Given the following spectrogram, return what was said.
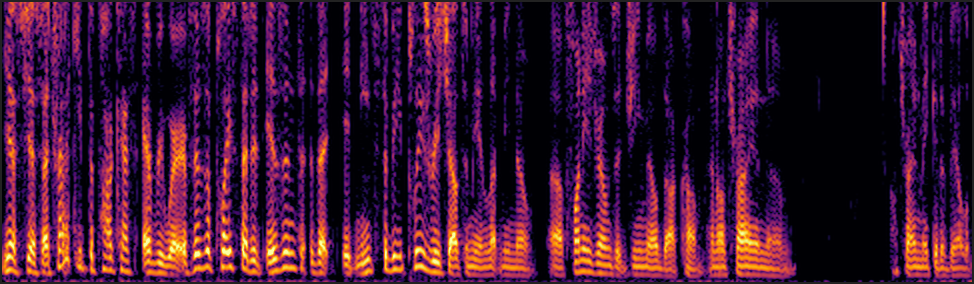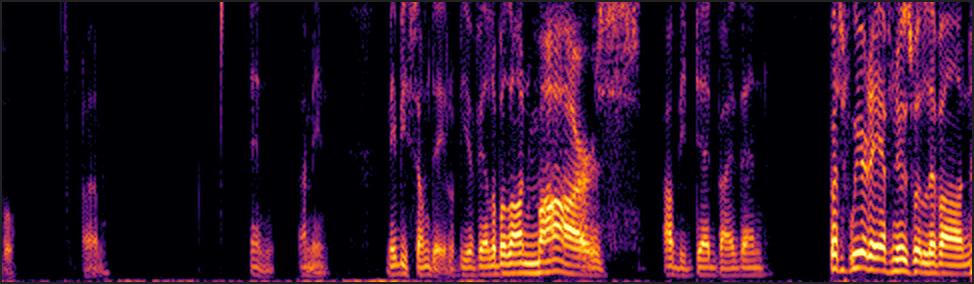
Yes, yes. I try to keep the podcast everywhere. If there's a place that it isn't, that it needs to be, please reach out to me and let me know. Uh, funnyjones at gmail.com. And I'll try and, um, I'll try and make it available. Um, and I mean, maybe someday it'll be available on Mars. I'll be dead by then. But Weird AF News will live on.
